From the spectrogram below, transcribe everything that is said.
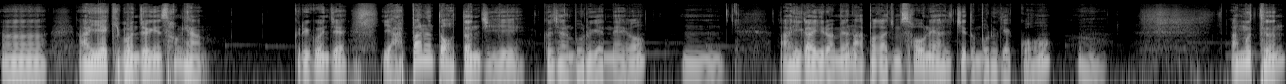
어, 아이의 기본적인 성향 그리고 이제 이 아빠는 또 어떤지 그걸 잘 모르겠네요. 음, 아이가 이러면 아빠가 좀 서운해할지도 모르겠고 어. 아무튼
